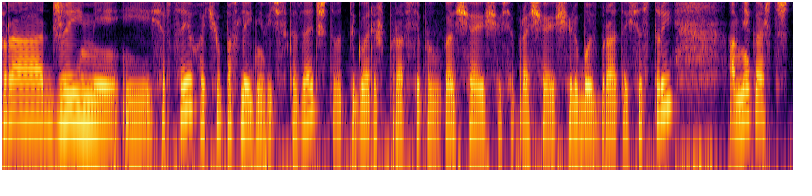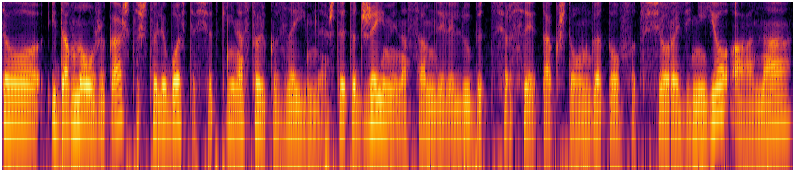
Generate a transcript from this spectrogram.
Про Джейми и Сердцею хочу последнюю вещь сказать, что вот ты говоришь про всепоглощающую, всепрощающую любовь брата и сестры, а мне кажется, что и давно уже кажется, что любовь-то все таки не настолько взаимная, что это Джейми на самом деле любит Серсею так, что он готов вот все ради нее, а она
